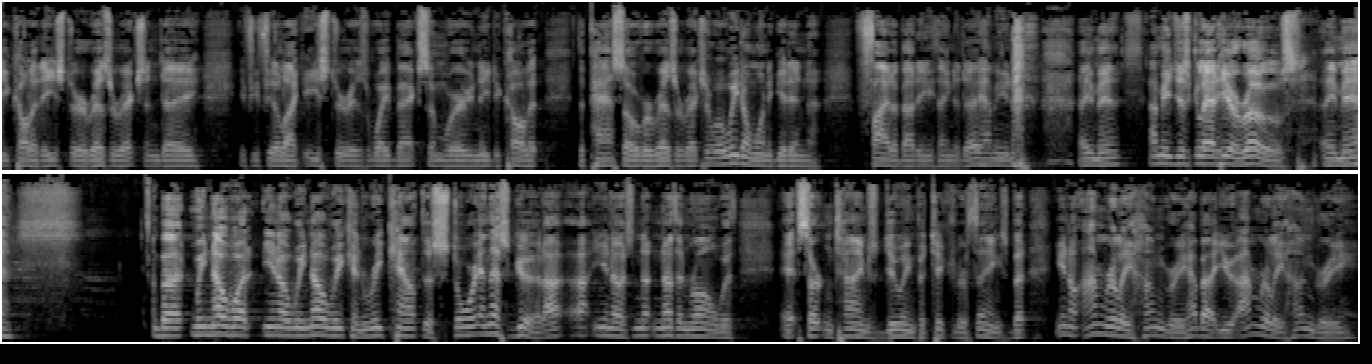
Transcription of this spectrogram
you call it easter or resurrection day if you feel like easter is way back somewhere you need to call it the passover resurrection. Well we don't want to get in a fight about anything today. I mean amen. I mean just glad he arose? Amen but we know what you know. We know we can recount the story, and that's good. I, I you know, it's nothing wrong with at certain times doing particular things. But you know, I'm really hungry. How about you? I'm really hungry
